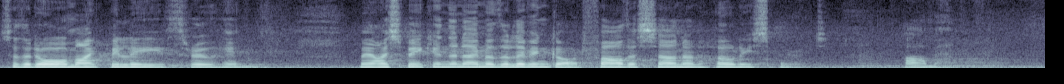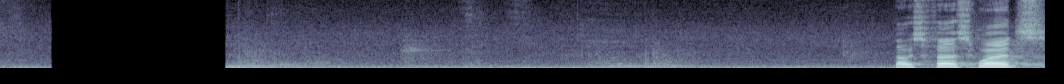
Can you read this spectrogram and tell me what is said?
so that all might believe through him. May I speak in the name of the living God, Father, Son, and Holy Spirit. Amen. Those first words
